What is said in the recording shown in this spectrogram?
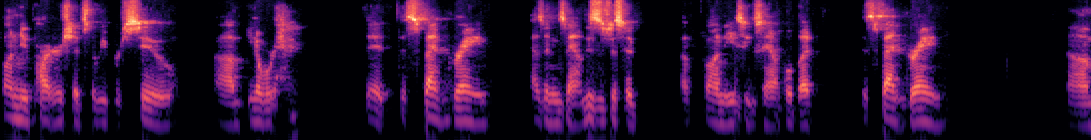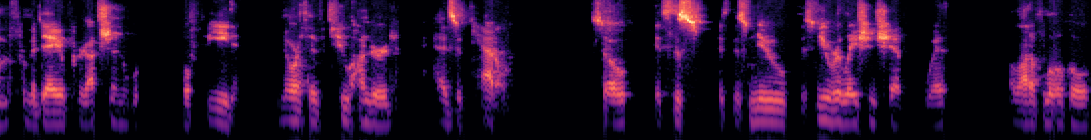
fun new partnerships that we pursue. Um, you know, we're the, the spent grain as an example. This is just a, a fun, easy example, but the spent grain um, from a day of production will, will feed north of 200 heads of cattle. So it's this it's this new this new relationship with a lot of local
